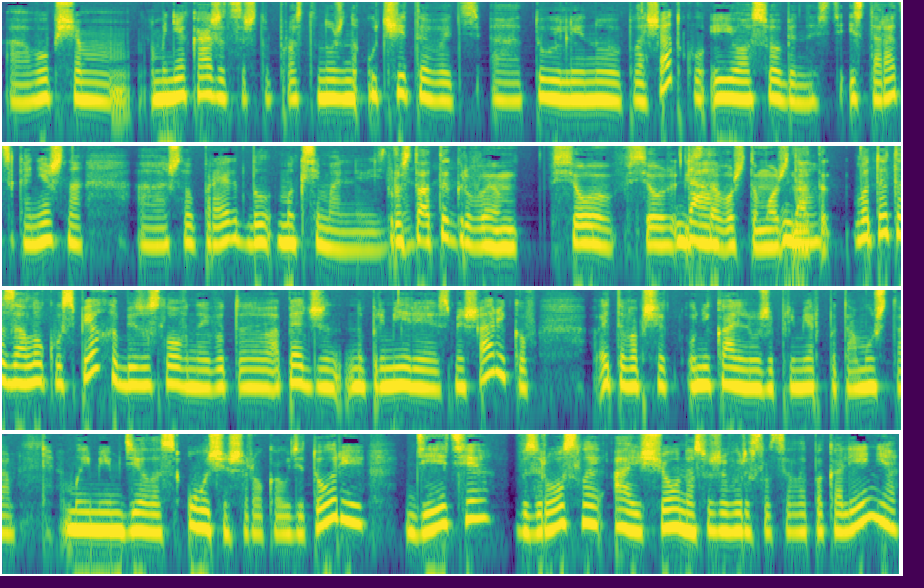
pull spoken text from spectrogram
А, в общем, мне кажется, что просто нужно учитывать э, ту или иную площадку, ее особенности, и стараться, конечно, а, чтобы проект был максимально везде. Просто отыгрываем все, все да, из того, что можно. Да. Вот это залог успеха, безусловно. И вот э, опять же на примере смешариков это вообще уникальный уже пример, потому что мы имеем дело с очень широкой аудиторией, дети, взрослые, а еще у нас уже выросло целое поколение,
